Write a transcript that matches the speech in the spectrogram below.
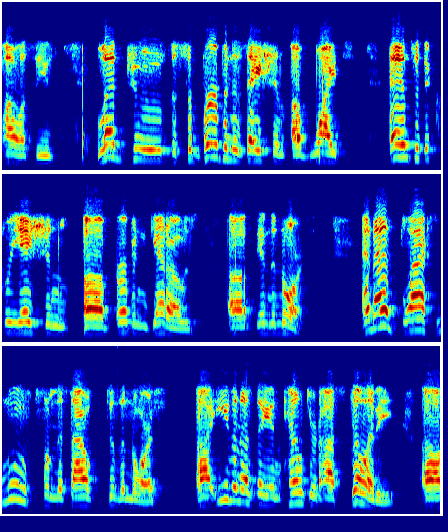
policies led to the suburbanization of whites and to the creation of urban ghettos uh, in the north. And as blacks moved from the south to the north, uh, even as they encountered hostility, uh,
